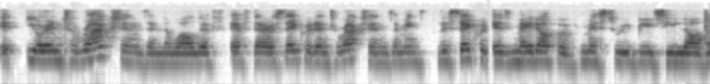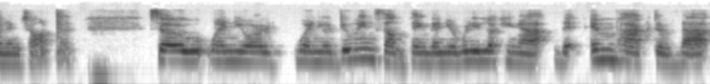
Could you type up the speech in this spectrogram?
it, your interactions in the world. If if there are sacred interactions, I mean, the sacred is made up of mystery, beauty, love, and enchantment. So when you're when you're doing something, then you're really looking at the impact of that,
